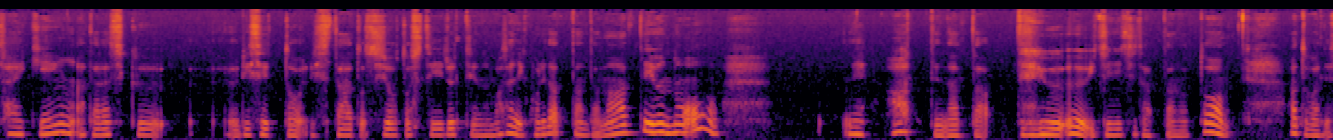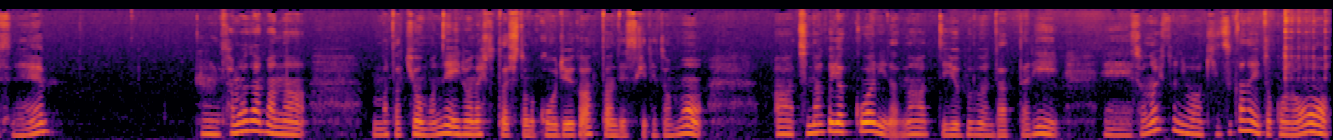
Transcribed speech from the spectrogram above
最近新しくリセットリスタートしようとしているっていうのはまさにこれだったんだなっていうのをねあってなったっていう一日だったのとあとはですねさまざまなまた今日もねいろんな人たちとの交流があったんですけれどもあつなぐ役割だなっていう部分だったり、えー、その人には気づかないところを、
